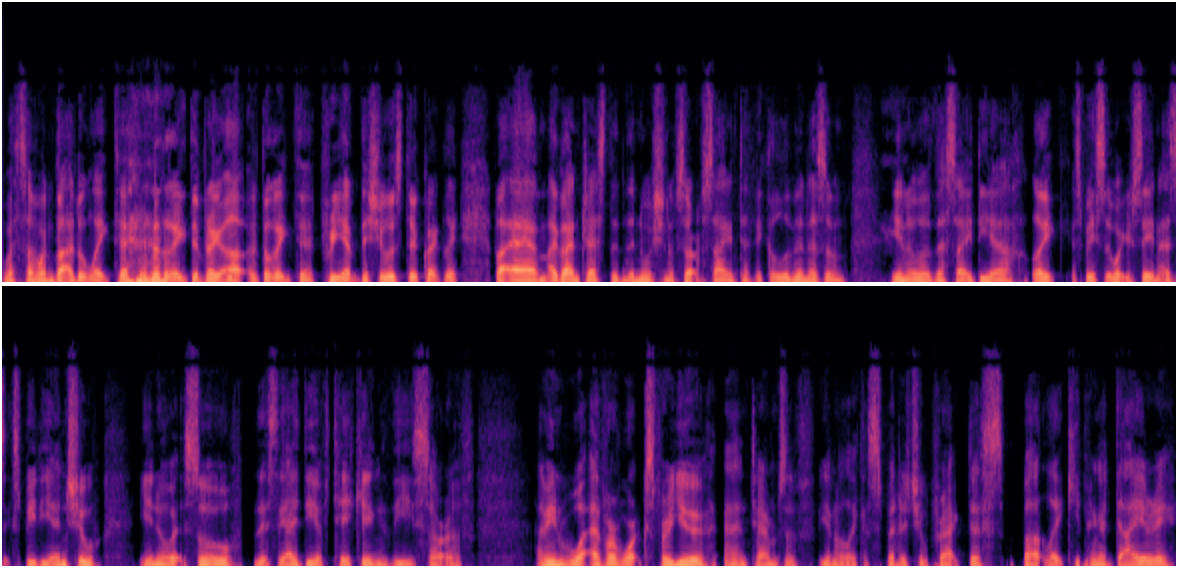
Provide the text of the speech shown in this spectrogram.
with someone, but I don't like to like to bring it up. I don't like to preempt the shows too quickly. But um, I got interested in the notion of sort of scientific illuminism. You know, this idea, like it's basically what you're saying as experiential. You know, it's so it's the idea of taking these sort of I mean, whatever works for you in terms of, you know, like a spiritual practice, but like keeping a diary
